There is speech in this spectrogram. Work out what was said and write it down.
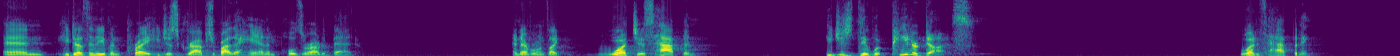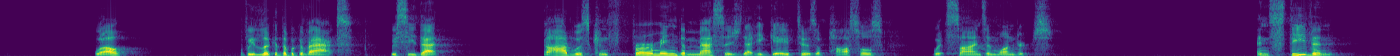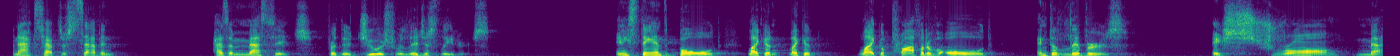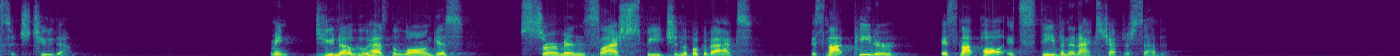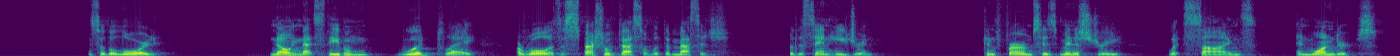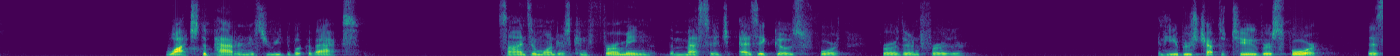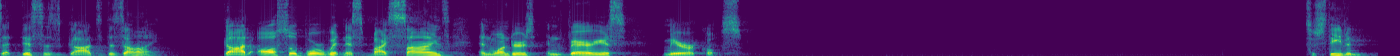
And he doesn't even pray, he just grabs her by the hand and pulls her out of bed. And everyone's like, What just happened? He just did what Peter does. What is happening? Well, if we look at the book of Acts, we see that God was confirming the message that he gave to his apostles with signs and wonders. And Stephen, in Acts chapter 7, has a message for the Jewish religious leaders. And he stands bold like a, like a, like a prophet of old and delivers a strong message to them. I mean, do you know who has the longest sermon slash speech in the book of Acts? It's not Peter, it's not Paul, it's Stephen in Acts chapter 7. And so the Lord, knowing that Stephen would play a role as a special vessel with the message for the Sanhedrin, confirms his ministry with signs and wonders. Watch the pattern as you read the book of Acts. Signs and wonders confirming the message as it goes forth further and further in Hebrews chapter 2, verse 4, says that this is God's design. God also bore witness by signs and wonders and various miracles. So, Stephen,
